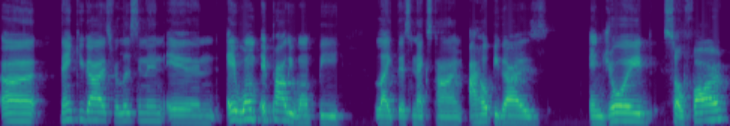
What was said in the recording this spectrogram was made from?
uh thank you guys for listening and it won't it probably won't be like this next time. I hope you guys enjoyed so far.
